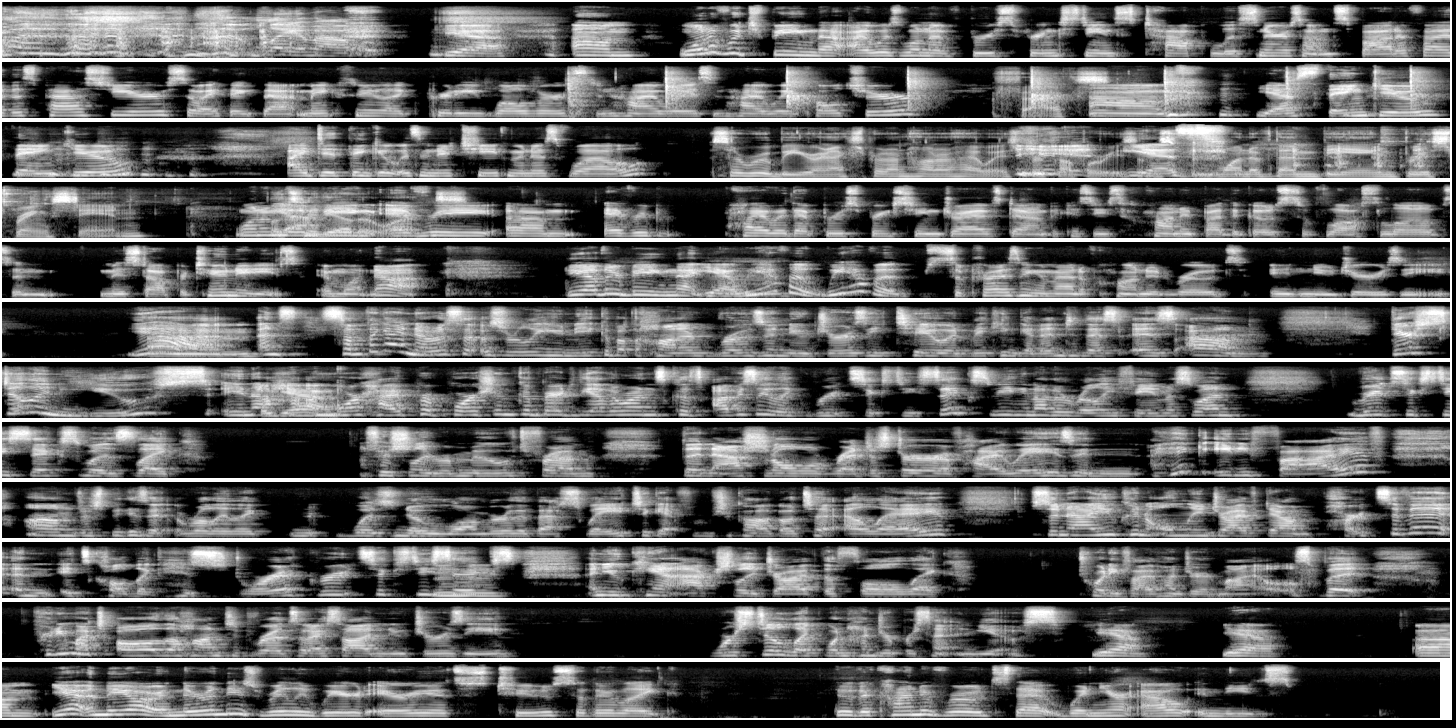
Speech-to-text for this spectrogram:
Lay them out. Yeah. Um, one of which being that I was one of Bruce Springsteen's top listeners on Spotify this past year, so I think that makes me like pretty well versed in highways and highway culture. Facts. Um, yes, thank you, thank you. I did think it was an achievement as well. so, Ruby, you're an expert on haunted highways for a couple reasons. Yes. One of them being Bruce Springsteen. One of Let's them the being other every um, every highway that Bruce Springsteen drives down because he's haunted by the ghosts of lost loves and missed opportunities and whatnot. The other being that yeah, we have a we have a surprising amount of haunted roads in New Jersey. Yeah, Um, and something I noticed that was really unique about the haunted roads in New Jersey too, and we can get into this is um, they're still in use in a, Oh, yeah. a more high proportion compared to the other ones. Because obviously, like Route sixty six being another really famous one, Route sixty six was like officially removed from the National Register of Highways in I think 85 um just because it really like n- was no longer the best way to get from Chicago to LA. So now you can only drive down parts of it and it's called like historic Route 66 and you can't actually drive the full like 2500 miles. But pretty much all the haunted roads that I saw in New Jersey were still like 100% in use. Yeah, yeah, um, yeah, and they are, and they're in these really weird areas too. So they're like they're the kind of roads that when you're out in these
